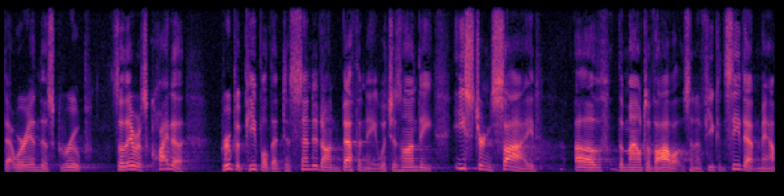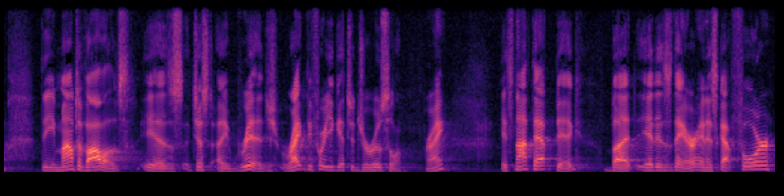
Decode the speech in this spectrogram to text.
that were in this group. So there was quite a group of people that descended on Bethany, which is on the eastern side of the Mount of Olives. And if you can see that map, the Mount of Olives is just a ridge right before you get to Jerusalem, right? It's not that big, but it is there, and it's got four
